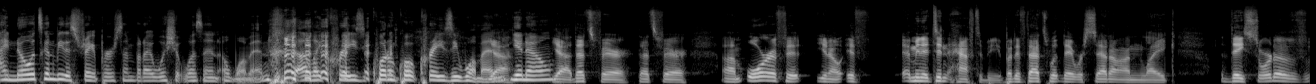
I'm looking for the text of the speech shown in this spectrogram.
I know it's going to be the straight person, but I wish it wasn't a woman, a, like crazy, quote unquote, crazy woman. Yeah. You know? Yeah, that's fair. That's fair. Um, or if it, you know, if I mean, it didn't have to be, but if that's what they were set on, like they sort of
